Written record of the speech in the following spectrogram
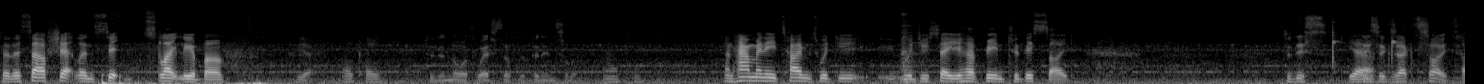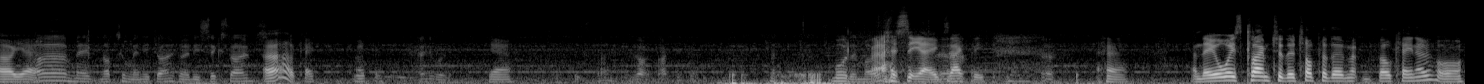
So the South Shetlands sit slightly above. Yeah, Okay. to the northwest of the peninsula. Okay. And how many times would you would you say you have been to this side? To this Yeah. this exact site. Oh yeah. Uh, maybe not too many times, maybe six times. Oh okay. Okay. Anyway, Yeah. six times. Not Arctic. It's more than most. yeah, exactly. and they always climb to the top of the m- volcano, or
